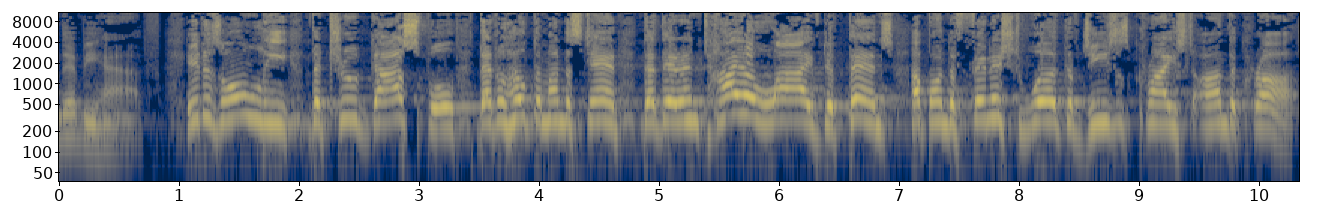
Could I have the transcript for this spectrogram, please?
their behalf. It is only the true gospel that will help them understand that their entire life depends upon the finished work of Jesus Christ on the cross.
